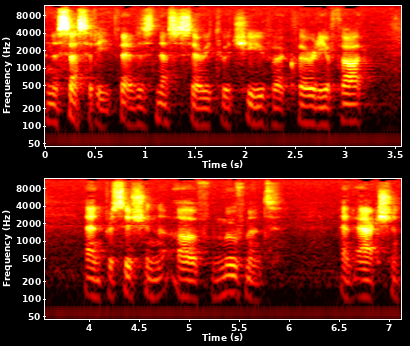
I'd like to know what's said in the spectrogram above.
a necessity that is necessary to achieve a clarity of thought and precision of movement and action.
